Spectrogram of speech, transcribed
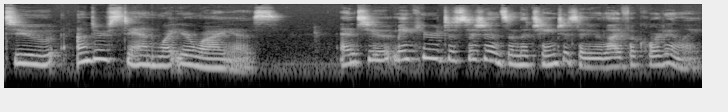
to understand what your why is and to make your decisions and the changes in your life accordingly.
